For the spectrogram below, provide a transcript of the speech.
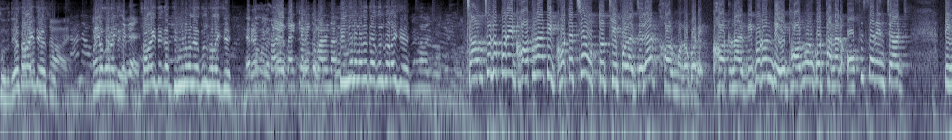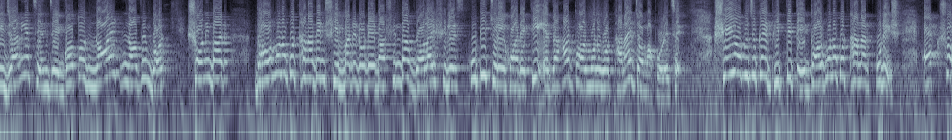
সুর যে চালাইছে এও সুর অন্য করেছে চালাইছে কা- তিনজনের মধ্যে এখন চালাইছে। তিনজনের মধ্যে তো এখন চালাইছে। চাঞ্চল্যকর এই ঘটনাটি ঘটেছে উত্তর ত্রিপুরা জেলার ধর্মনগরে। ঘটনার বিবরণ দিয়ে ধর্মনগর থানার অফিসার ইনচার্জ তিনি জানিয়েছেন যে গত নয় নভেম্বর শনিবার ধর্মনগর থানাধীন শিববাড়ি রোডের বাসিন্দা বলাই শিলের স্কুটি চুরি হওয়ার একটি এজাহার ধর্মনগর থানায় জমা পড়েছে। সেই অভিযোগের ভিত্তিতে ধর্মনগর থানার পুলিশ একশো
